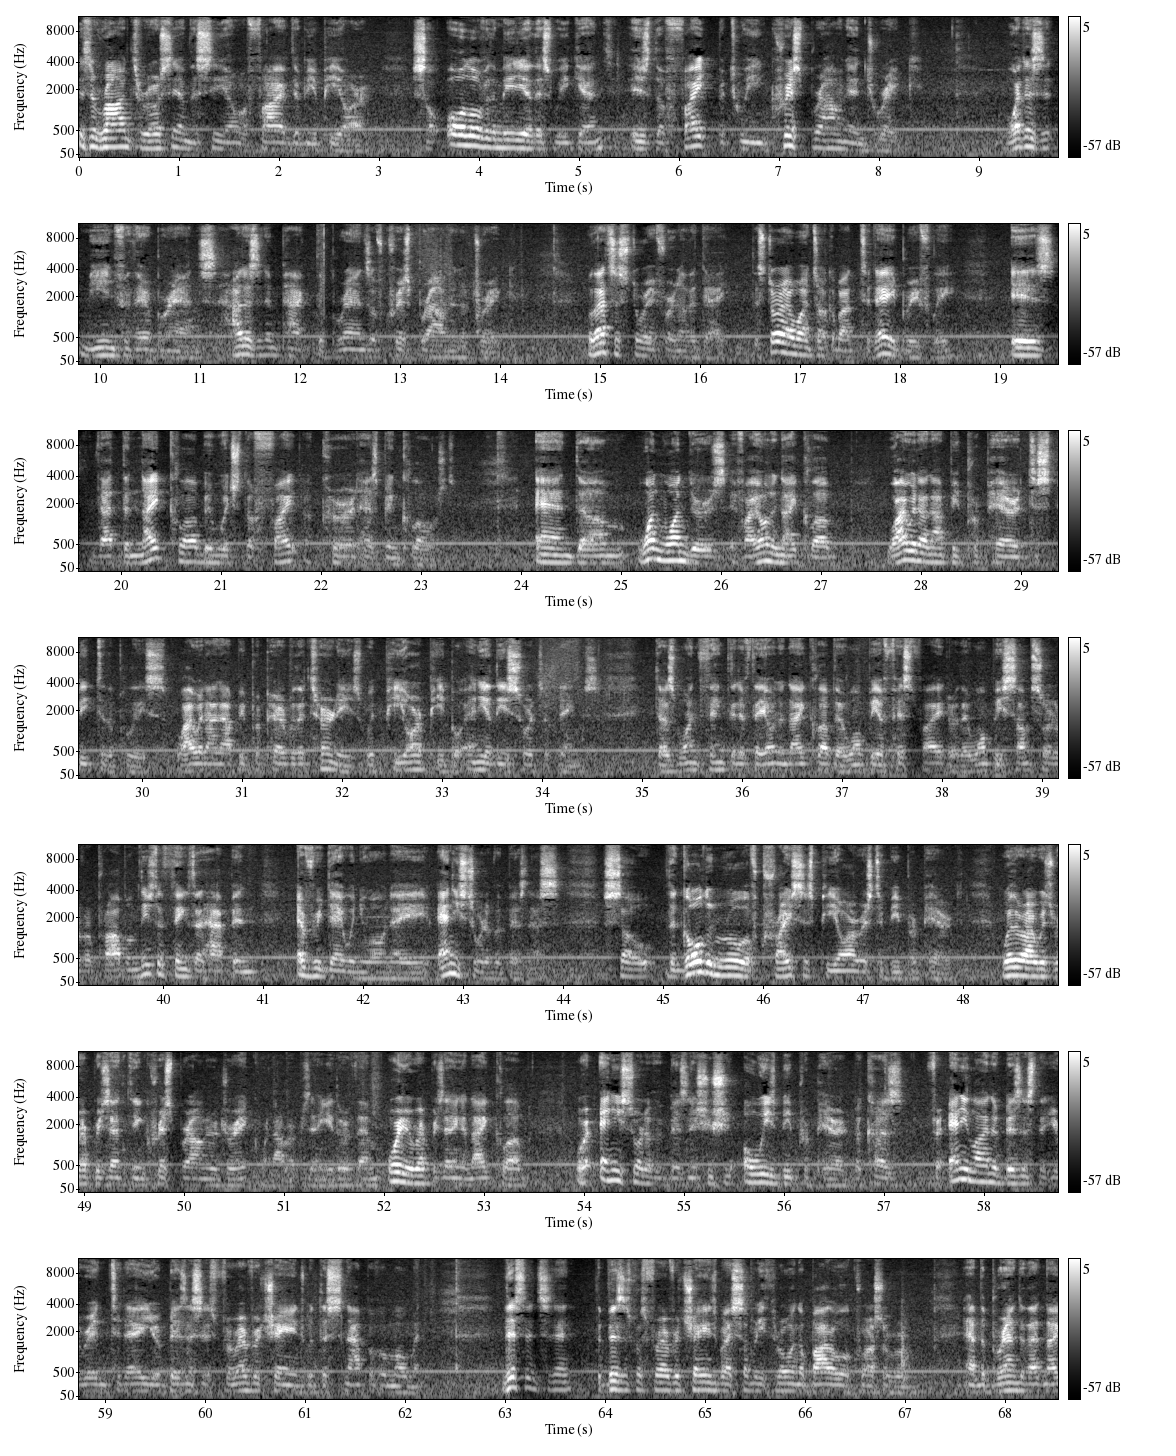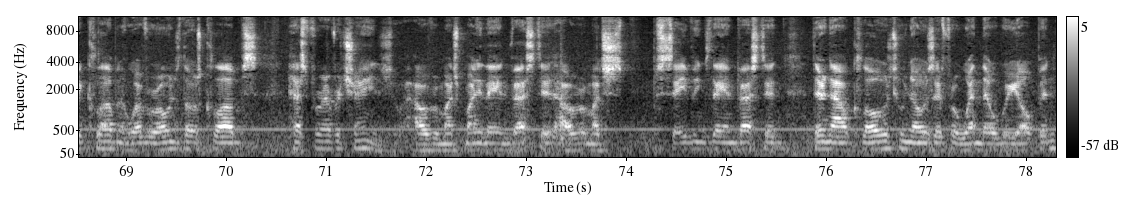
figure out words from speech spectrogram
This is Ronn Torossian. I'm the CEO of 5WPR. So, all over the media this weekend is the fight between Chris Brown and Drake. What does it mean for their brands? How does it impact the brands of Chris Brown and of Drake? Well, that's a story for another day. The story I want to talk about today, briefly, is that the nightclub in which the fight occurred has been closed. And um, one wonders if I own a nightclub, why would I not be prepared to speak to the police? Why would I not be prepared with attorneys, with PR people, any of these sorts of things? Does one think that if they own a nightclub, there won't be a fistfight or there won't be some sort of a problem? These are things that happen every day when you own a any sort of a business. So the golden rule of crisis PR is to be prepared. Whether I was representing Chris Brown or Drake, we're not representing either of them, or you're representing a nightclub, or any sort of a business, you should always be prepared because for any line of business that you're in today, your business is forever changed with the snap of a moment. This incident, the business was forever changed by somebody throwing a bottle across a room. And the brand of that nightclub and whoever owns those clubs has forever changed. However much money they invested, however much savings they invested, they're now closed. Who knows if or when they'll reopen?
